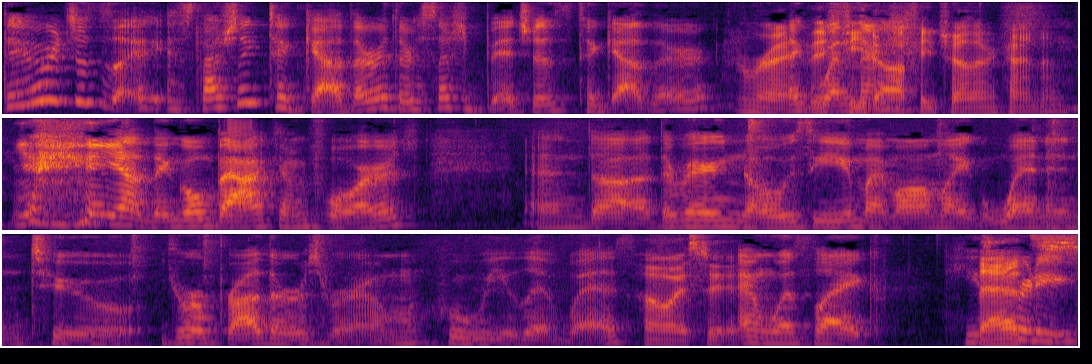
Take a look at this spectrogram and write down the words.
They were just like, especially together. They're such bitches together. Right. Like, they when feed they're- off each other, kind of. yeah, yeah, they go back and forth. And uh, they're very nosy. My mom like went into your brother's room, who we live with, Oh, I see. and was like, "He's That's pretty."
